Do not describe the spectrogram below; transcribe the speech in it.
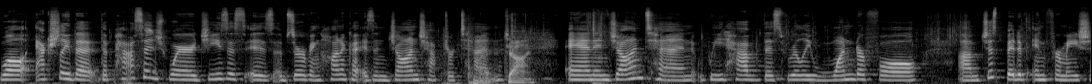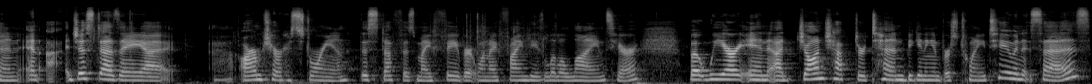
Well, actually, the, the passage where Jesus is observing Hanukkah is in John chapter 10. Uh, John. And in John 10, we have this really wonderful um, just bit of information. And I, just as a uh, uh, armchair historian, this stuff is my favorite when I find these little lines here. But we are in uh, John chapter 10, beginning in verse 22, and it says,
